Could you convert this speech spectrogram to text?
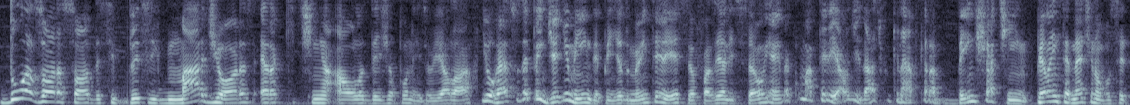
duas horas só desse, desse mar de horas era que tinha aula de japonês. Eu ia lá e o resto dependia de mim, dependia do meu interesse. Eu fazia a lição e ainda com material didático que na época era bem chatinho. Pela internet não, você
